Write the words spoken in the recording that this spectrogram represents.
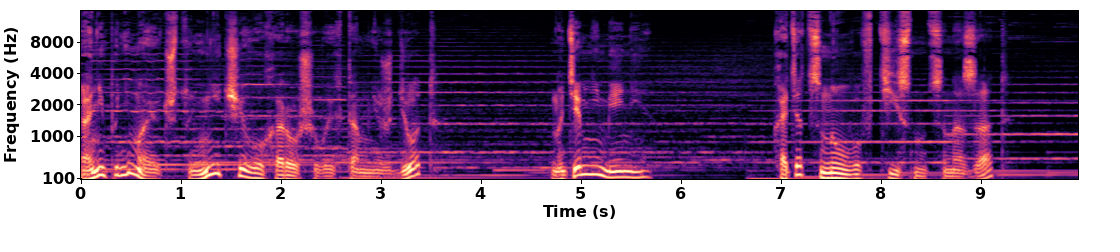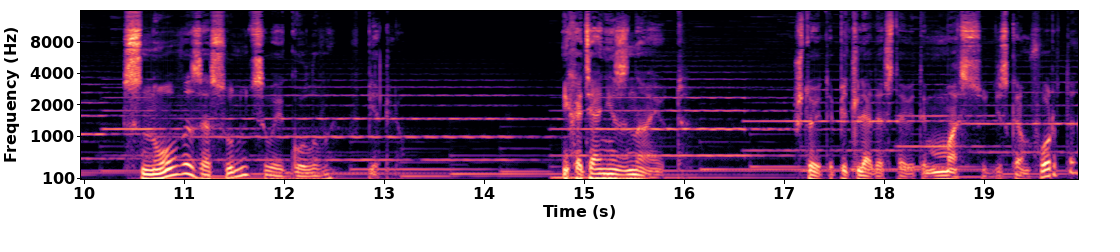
Они понимают, что ничего хорошего их там не ждет, но тем не менее хотят снова втиснуться назад, снова засунуть свои головы в петлю. И хотя они знают, что эта петля доставит им массу дискомфорта,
